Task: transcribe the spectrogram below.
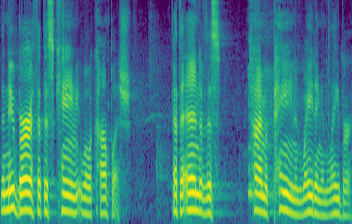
The new birth that this king will accomplish at the end of this time of pain and waiting and labor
